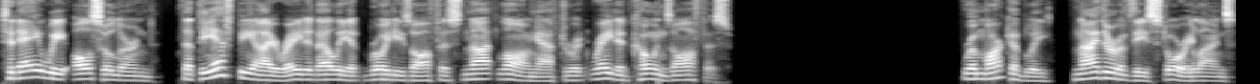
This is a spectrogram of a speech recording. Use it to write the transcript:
Today we also learned that the FBI raided Elliot Broidy's office not long after it raided Cohen's office. Remarkably, neither of these storylines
